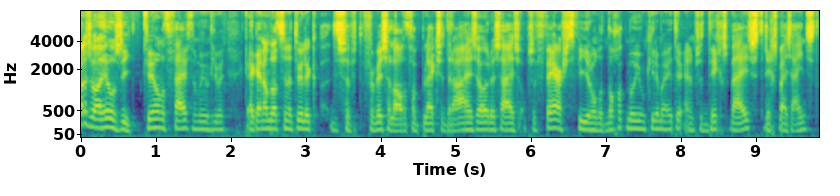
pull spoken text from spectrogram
Dat is wel heel ziek. 250 miljoen kilometer. Kijk, en omdat ze natuurlijk... Ze verwisselen altijd van plek, ze draaien en zo. Dus hij is op zijn verst 400 nog wat miljoen kilometer. En op zijn dichtstbijst, dichtstbijzijnst,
